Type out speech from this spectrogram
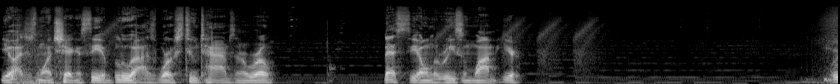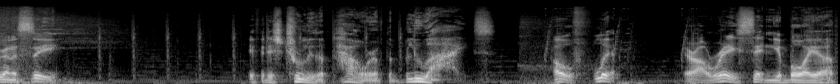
Yo, I just want to check and see if Blue Eyes works two times in a row. That's the only reason why I'm here. We're gonna see if it is truly the power of the Blue Eyes. Oh, flip. They're already setting your boy up.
